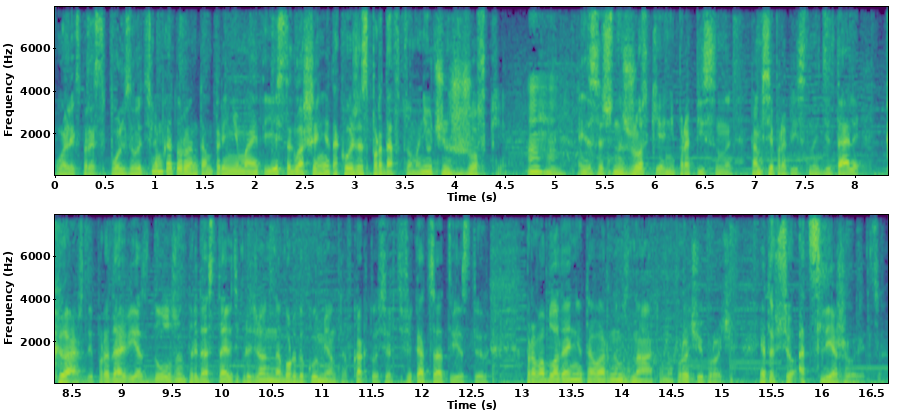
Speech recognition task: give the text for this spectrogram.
у Алиэкспресс с пользователем, который он там принимает, и есть соглашение такое же с продавцом. Они очень жесткие. Они достаточно жесткие, они прописаны, там все прописаны детали. Каждый продавец должен предоставить определенный набор документов, как то сертификат соответствия, правообладание товарным знаком и прочее, прочее. Это все отслеживается.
